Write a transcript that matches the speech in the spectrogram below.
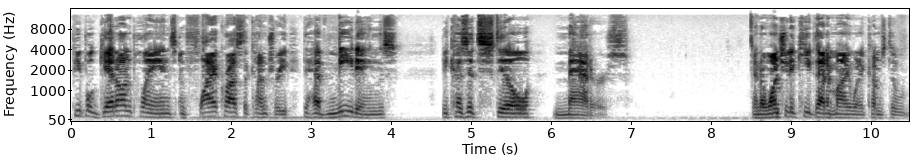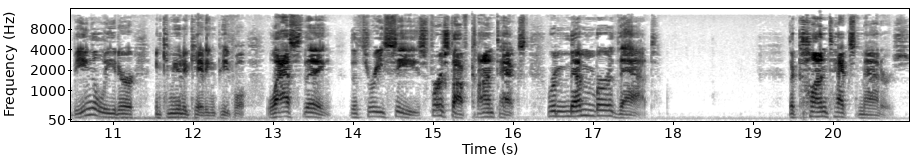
People get on planes and fly across the country to have meetings because it still matters. And I want you to keep that in mind when it comes to being a leader and communicating people. Last thing, the three C's. First off, context. Remember that. The context matters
